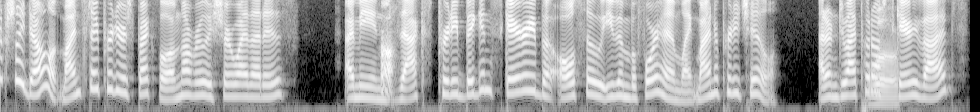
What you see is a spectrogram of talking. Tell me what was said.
actually don't. Mine stay pretty respectful. I'm not really sure why that is. I mean, Huh. Zach's pretty big and scary, but also even before him, like mine are pretty chill. I don't. Do I put off scary vibes?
